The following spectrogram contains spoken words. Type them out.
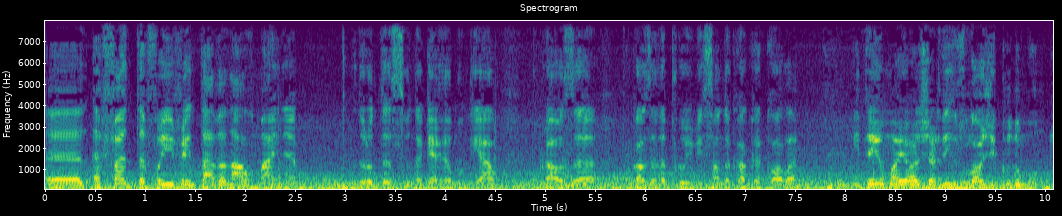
Eh, a Fanta foi inventada na Alemanha durante a Segunda Guerra Mundial por causa, por causa da proibição da Coca-Cola e tem o maior jardim zoológico do mundo,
